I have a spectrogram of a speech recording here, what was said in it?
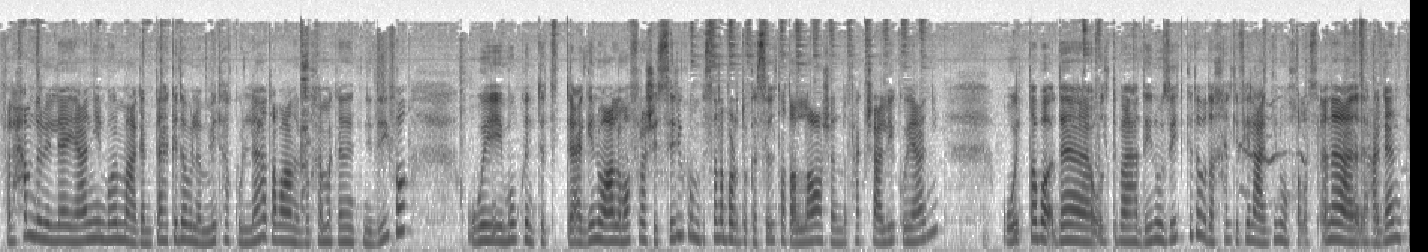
فالحمد لله يعني المهم عجنتها كده ولميتها كلها. طبعا الرخامة كانت نظيفة وممكن تعجنوا على مفرش السيليكون بس أنا برضو كسلت أطلعه عشان ما أضحكش عليكم يعني. والطبق ده قلت بقى هدهنه زيت كده ودخلت فيه العجين وخلاص. أنا عجنت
